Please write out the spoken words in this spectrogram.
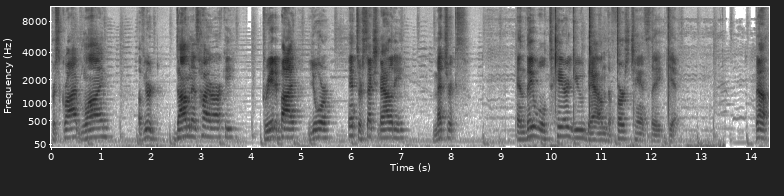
prescribed line of your dominance hierarchy created by your intersectionality metrics and they will tear you down the first chance they get. Now,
